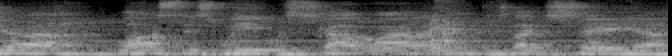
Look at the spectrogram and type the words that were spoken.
Uh, lost uh, this week with Scott Weiland. I'd just like to say, uh,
